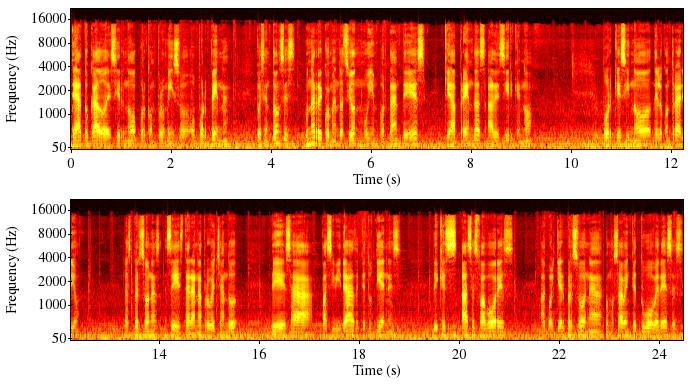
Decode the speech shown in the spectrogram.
te ha tocado decir no por compromiso o por pena, pues entonces una recomendación muy importante es que aprendas a decir que no. Porque si no, de lo contrario, las personas se estarán aprovechando de esa pasividad que tú tienes, de que haces favores a cualquier persona, como saben que tú obedeces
